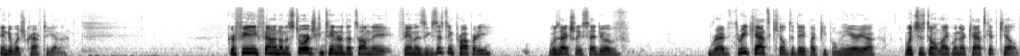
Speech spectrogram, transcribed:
into witchcraft together. Graffiti found on the storage container that's on the family's existing property was actually said to have read three cats killed to date by people in the area. Witches don't like when their cats get killed.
